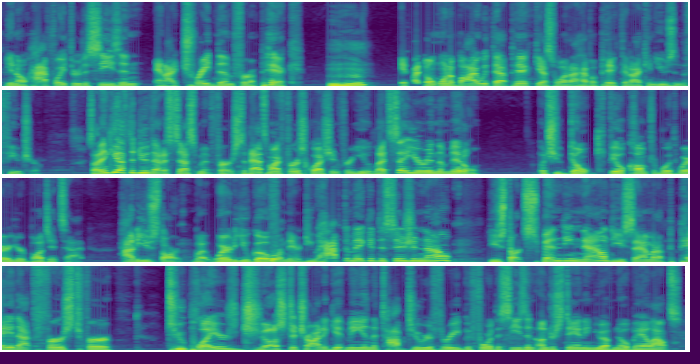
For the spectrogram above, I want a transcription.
you know, halfway through the season and I trade them for a pick, mm-hmm. if I don't want to buy with that pick, guess what? I have a pick that I can use in the future. So I think you have to do that assessment first. So that's my first question for you. Let's say you're in the middle but you don't feel comfortable with where your budget's at. How do you start? Where do you go from there? Do you have to make a decision now? Do you start spending now? Do you say I'm going to pay that first for two players just to try to get me in the top two or three before the season, understanding you have no bailouts?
